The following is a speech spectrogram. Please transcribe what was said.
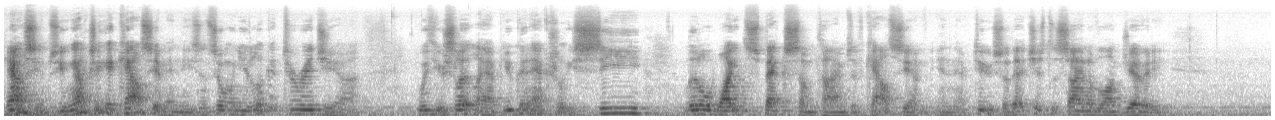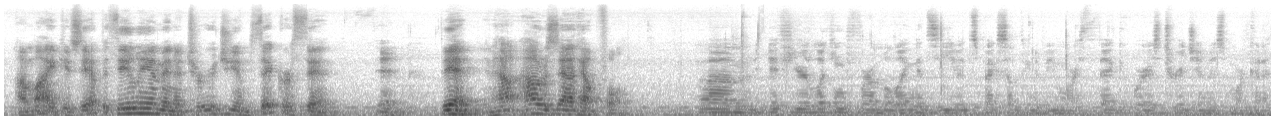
Calcium, so you can actually get calcium in these, and so when you look at pterygia with your slit lamp, you can actually see little white specks sometimes of calcium in there too, so that's just a sign of longevity. Uh, Mike, is the epithelium in a pterygium thick or thin? Then, Thin, and how, how is that helpful? um, if you're looking for a malignancy, you expect something to be more thick, whereas pterygium is more kind of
